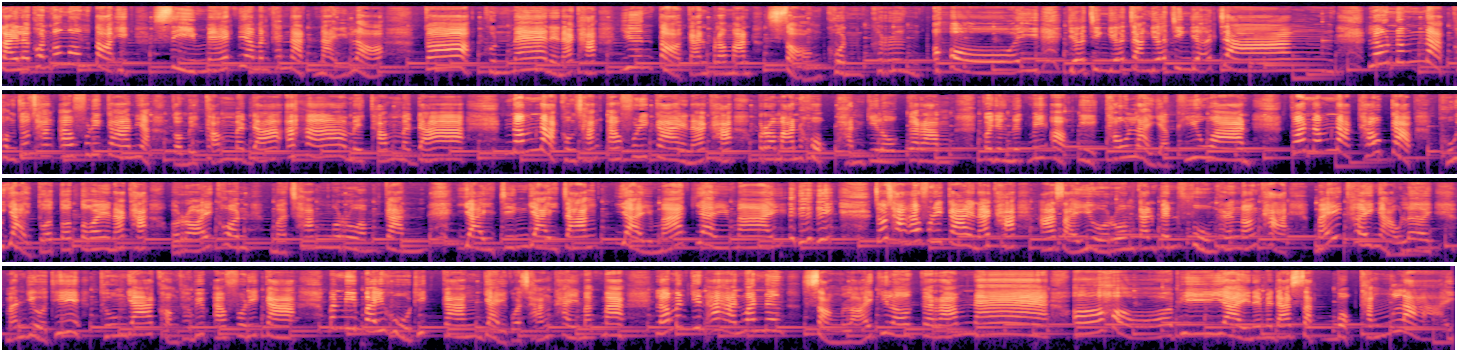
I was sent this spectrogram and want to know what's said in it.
หลายหลายคนก็งงต่ออีก 4 เมตรเนี่ยมันขนาดไหนหรอ ก็คุณแม่เนี่ยนะคะ ยืนต่อกันประมาณ 2 คนครึ่ง โอ้ยเยอะจริงเยอะจังเยอะจริงเยอะจัง แล้วน้ำหนักของเจ้าช้างแอฟริกาเนี่ยก็ไม่ธรรมดาอาฮาไม่ธรรมดา น้ำหนักของช้างแอฟริกาเนี่ยนะคะ ประมาณ 6,000 กิโลกรัม ก็ยังนึกไม่ออกอีกเท่าไหร่อย่าพี่วาน ก็น้ำหนักเท่ากับผู้ใหญ่ตัวโตๆนะคะร้อยคนมาชั่งรวมกัน ใหญ่จริงใหญ่จัง ใหญ่มากใหญ่ไม้เจ้าช้างแอฟริกานะคะ อาศัยอยู่รวมกันเป็นฝูงค่ะน้องๆค่ะ ไม่เคยเหงาเลย มันอยู่ที่ทุ่งหญ้าของทวีปแอฟริกา มันมีใบหูที่กลางใหญ่กว่าช้างไทยมากๆ แล้วมันกินอาหารวันหนึ่ง200 กิโลกรัมแน่โอ้โห พี่ใหญ่ในบรรดาสัตว์บกทั้งหลาย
